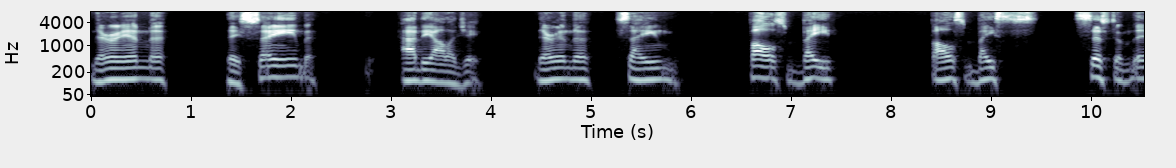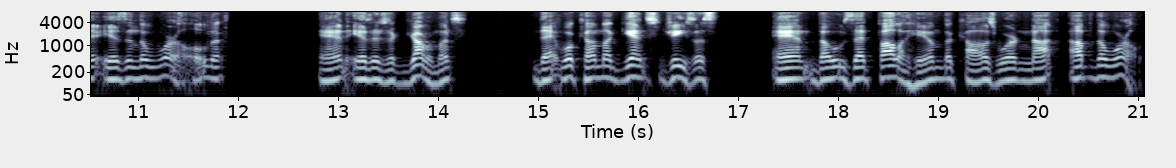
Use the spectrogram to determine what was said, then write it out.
They're in the same ideology. They're in the same false base, false base system there is in the world. And it is a government that will come against Jesus and those that follow him because we're not of the world.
